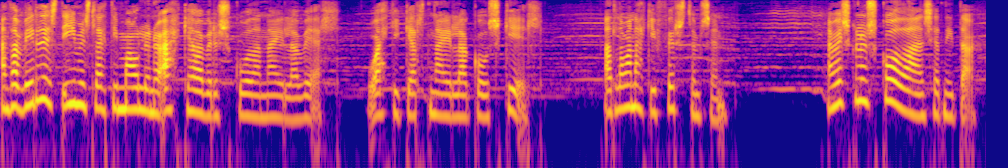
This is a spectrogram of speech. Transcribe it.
En það virðist ímislegt í málinu ekki hafa verið skoða nægilega vel og ekki gert nægilega góð skil. Allavega ekki fyrstum sinn. En við skulum skoða aðeins hérna í dag.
